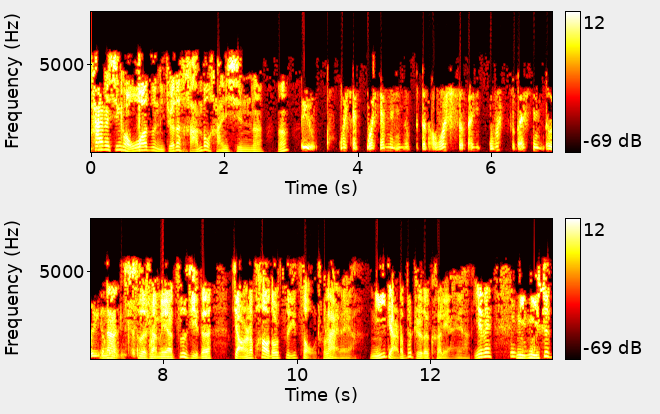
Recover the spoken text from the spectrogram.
拍着心口窝子，你觉得寒不寒心呢？嗯？哎呦，我现我现在你都不知道，我死的我死的心都有。那死什么呀？自己的脚上的泡都是自己走出来的呀，你一点都不值得可怜呀，因为你你是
